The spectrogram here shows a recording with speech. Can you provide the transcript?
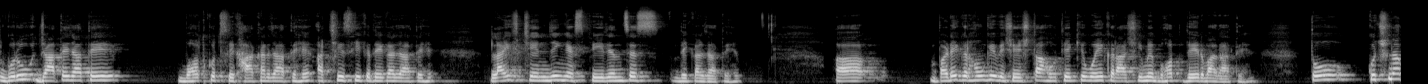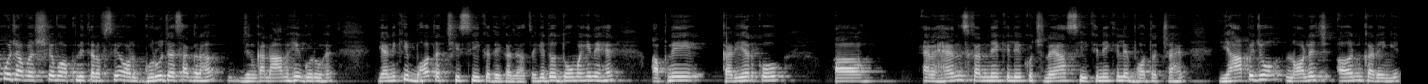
गुरु जाते जाते बहुत कुछ सिखा कर जाते हैं, अच्छी सीख देकर जाते हैं। लाइफ चेंजिंग एक्सपीरियंसेस देकर जाते हैं। बड़े ग्रहों की विशेषता होती है कि वो एक राशि में बहुत देर बाद आते हैं। तो कुछ ना कुछ अवश्य वो अपनी तरफ़ से और गुरु जैसा ग्रह, जिनका नाम ही गुरु है, यानी कि बहुत अच्छी सीख देकर जाते हैं कि जो दो महीने हैं, अपने करियर को एनहेंस करने के लिए, कुछ नया सीखने के लिए बहुत अच्छा है। यहाँ पे जो नॉलेज अर्न करेंगे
